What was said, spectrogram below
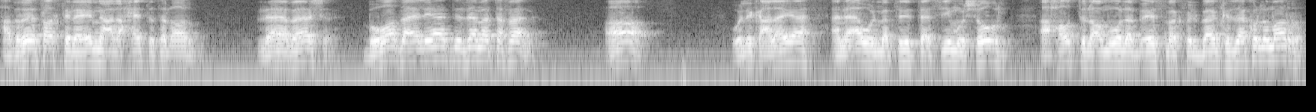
حضرتك تلاقيني على حتة الأرض. لا يا باشا بوضع اليد زي ما اتفقنا. آه. وليك عليا أنا أول ما ابتدي التقسيم والشغل أحط العمولة باسمك في البنك زي كل مرة.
